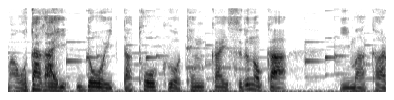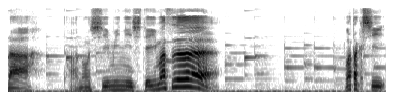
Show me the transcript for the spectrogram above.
まあお互いどういったトークを展開するのか、今から楽しみにしています。私、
